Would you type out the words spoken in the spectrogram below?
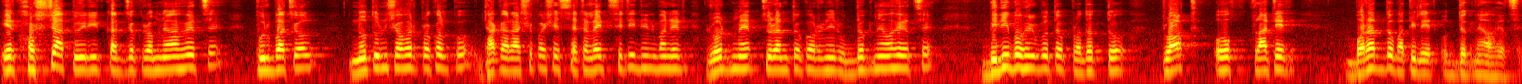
এর খসড়া তৈরির কার্যক্রম নেওয়া হয়েছে। পূর্বাচল নতুন শহর প্রকল্প, ঢাকার আশেপাশে স্যাটেলাইট সিটি নির্মাণের রোডম্যাপ চূড়ান্তকরণের উদ্যোগ নেওয়া হয়েছে। বিধিবহির্ভূত প্রদত্ত প্লট ও ফ্ল্যাটের বরাদ্দ বাতিলের উদ্যোগ নেওয়া হয়েছে।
